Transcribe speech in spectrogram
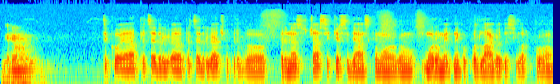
gremo. Tako je, ja, predvsej, dru, eh, predvsej drugače, kot je bilo pri nas včasih, kjer se dejansko mora imeti neko podlago, da se lahko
